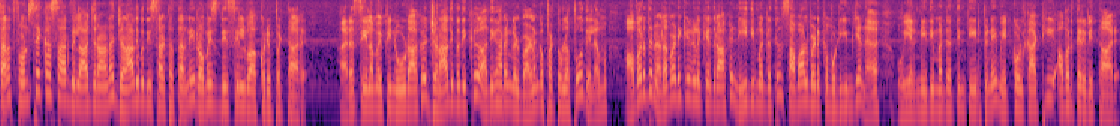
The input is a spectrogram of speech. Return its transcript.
சரத் பொன்சேகா சார்பில் ஆஜரான ஜனாதிபதி சட்டத்தரணி ரொமேஷ் டி சில்வா குறிப்பிட்டார். அரசியலமைப்பின் ஊடாக ஜனாதிபதிக்கு அதிகாரங்கள் வழங்கப்பட்டுள்ள போதிலும் அவரது நடவடிக்கைகளுக்கு எதிராக நீதிமன்றத்தில் சவால் விடுக்க முடியும் என உயர் நீதிமன்றத்தின் தீர்ப்பினை மேற்கோள் காட்டி அவர் தெரிவித்தார்.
